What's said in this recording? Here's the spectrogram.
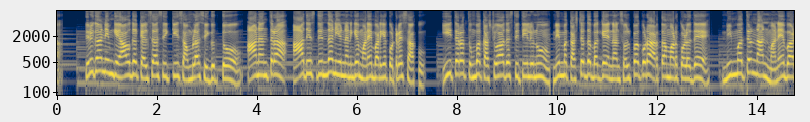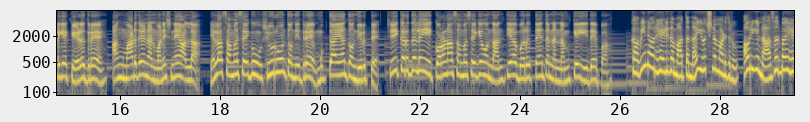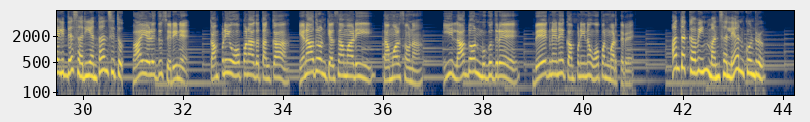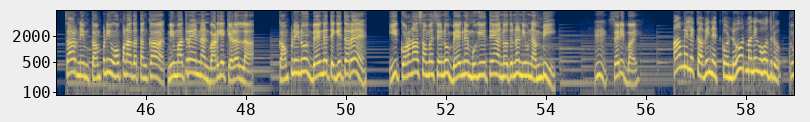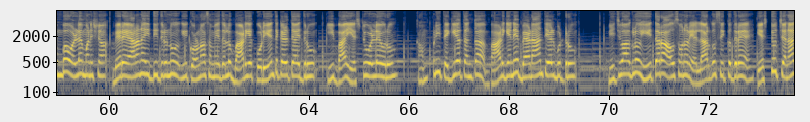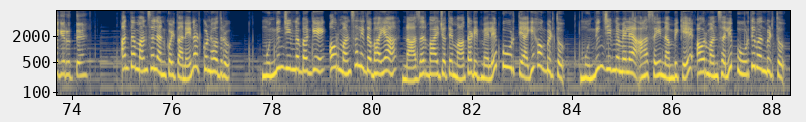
ತಿರ್ಗಾ ನಿಮ್ಗೆ ಯಾವಾಗ ಕೆಲಸ ಸಿಕ್ಕಿ ಸಂಬಳ ಸಿಗುತ್ತೋ, ಆ ನಂತರ ಆ ದಿವಸದಿಂದ ನೀವು ನನಗೆ ಮನೆ ಬಾಡಿಗೆ ಕೊಟ್ರೆ ಸಾಕು. ಈ ತರ ತುಂಬಾ ಕಷ್ಟವಾದ ಸ್ಥಿತಿಲೂ ನಿಮ್ಮ ಕಷ್ಟದ ಬಗ್ಗೆ ನಾನು ಸ್ವಲ್ಪ ಕೂಡ ಅರ್ಥ ಮಾಡ್ಕೊಳ್ಳೋದೆ ನಿಮ್ಮ ಹತ್ರ ನಾನು ಮನೆ ಬಾಡಿಗೆ ಕೇಳಿದ್ರೆ ಹಂಗ್ ಮಾಡಿದ್ರೆ ನಾನು ಮನುಷ್ಯನೇ ಅಲ್ಲ. ಎಲ್ಲ ಸಮಸ್ಯೆಗೂ ಶುರು ಅಂತ ಒಂದಿದ್ರೆ ಮುಕ್ತಾಯ ಅಂತ ಒಂದಿರುತ್ತೆ ಶೀಘ್ರದಲ್ಲೇ ಈ ಕೊರೋನಾ ಸಮಸ್ಯೆಗೆ ಒಂದು ಅಂತ್ಯ ಬರುತ್ತೆ ಅಂತ ನನ್ನ ನಂಬಿಕೆ ಇದೆಪಾ ಕವಿನ್ ಅವ್ರು ಹೇಳಿದ ಮಾತನ್ನ ಯೋಚನೆ ಮಾಡಿದ್ರು. ಅವರಿಗೆ ನಾಜರ್ ಬಾಯ್ ಹೇಳಿದ್ದೆ ಸರಿ ಅಂತ ಅನ್ಸಿತು. ಬಾಯ್ ಹೇಳಿದ್ದು ಸರಿನೇ. ಕಂಪ್ನಿ ಓಪನ್ ಆಗೋ ತನಕ ಏನಾದ್ರೂ ಒಂದು ಕೆಲಸ ಮಾಡಿ ಸಂಭಾಳಿಸೋಣ. ಈ ಲಾಕ್ಡೌನ್ ಮುಗಿದ್ರೆ ಬೇಗನೆ ಕಂಪನಿನ ಓಪನ್ ಮಾಡ್ತಾರೆ. ಅಂತ ಕವಿನ್ ಮನ್ಸಲ್ಲೇ ಅನ್ಕೊಂಡ್ರು. ಸರ್ ನಿಮ್ ಕಂಪನಿ ಓಪನ್ ಆಗೋ ತನಕ ನಿಮ್ಮ ಹತ್ರ ಏನ್ ನಾನು ಬಾಡಿಗೆ ಕೇಳಲ್ಲ. ಕಂಪ್ನಿನೂ ಬೇಗನೆ ತೆಗಿತಾರೆ. ಈ ಕೊರೋನಾ ಸಮಸ್ಯೆನೂ ಬೇಗನೆ ಮುಗಿಯುತ್ತೆ ಅನ್ನೋದನ್ನ ನೀವು ನಂಬಿ. ಹ್ಮ್ ಸರಿ ಬಾಯ್. ಆಮೇಲೆ ಕವಿನ್ ಎತ್ಕೊಂಡು ಅವ್ರ ಮನೆಗೆ ಹೋದ್ರು. ತುಂಬಾ ಒಳ್ಳೆ ಮನುಷ್ಯ ಬೇರೆ ಯಾರನ ಇದ್ದಿದ್ರು ಈ ಕೊರೋನಾ ಸಮಯದಲ್ಲೂ ಬಾಡಿಗೆ ಕೊಡಿ ಅಂತ ಕೇಳ್ತಾ ಇದ್ರು. ಈ ಬಾಯ್ ಎಷ್ಟು ಒಳ್ಳೆಯವರು. ಕಂಪ್ನಿ ತೆಗಿಯೋ ತನಕ ಬಾಡಿಗೆನೇ ಬೇಡ ಅಂತ ಹೇಳ್ಬಿಟ್ರು. ನಿಜವಾಗ್ಲೂ ಈ ತರ ಹೌಸ್ ಓನರ್ ಎಲ್ಲಾರ್ಗೂ ಸಿಕ್ಕಿದ್ರೆ ಎಷ್ಟು ಚೆನ್ನಾಗಿರುತ್ತೆ? ಅಂತ ಮನ್ಸಲ್ಲಿ ಅನ್ಕೊಳ್ತಾನೆ ನಡ್ಕೊಂಡ್ ಹೋದ್ರು. ಮುಂದಿನ ಜೀವನ ಬಗ್ಗೆ ಅವ್ರ ಮನ್ಸಲ್ಲಿದ್ದ ಭಯ ನಾಜರ್ ಬಾಯ್ ಜೊತೆ ಮಾತಾಡಿದ್ಮೇಲೆ ಪೂರ್ತಿಯಾಗಿ ಹೋಗ್ಬಿಡ್ತು. ಮುಂದಿನ ಜೀವನ ಮೇಲೆ ಆಸೆ, ನಂಬಿಕೆ ಅವ್ರ ಮನ್ಸಲ್ಲಿ ಪೂರ್ತಿ ಬಂದ್ಬಿಡ್ತು.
